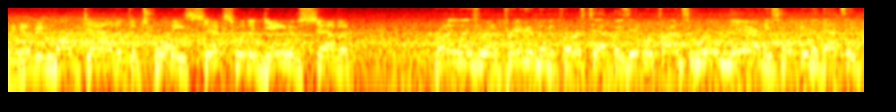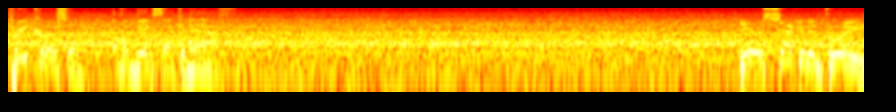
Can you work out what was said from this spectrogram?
And he'll be marked down at the 26 with a gain of seven. Running lanes were at a premium in the first half, but he's able to find some room there, and he's hoping that that's a precursor of a big second half. Here's second and three.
